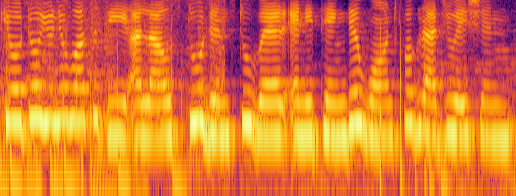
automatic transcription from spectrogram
Kyoto University allows students to wear anything they want for graduation.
